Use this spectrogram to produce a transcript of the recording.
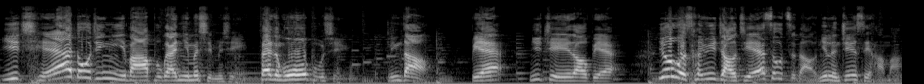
一千多斤泥巴，不管你们信不信，反正我不信。领导，编，你接到编。有个成语叫坚守之道，你能解释一下吗？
